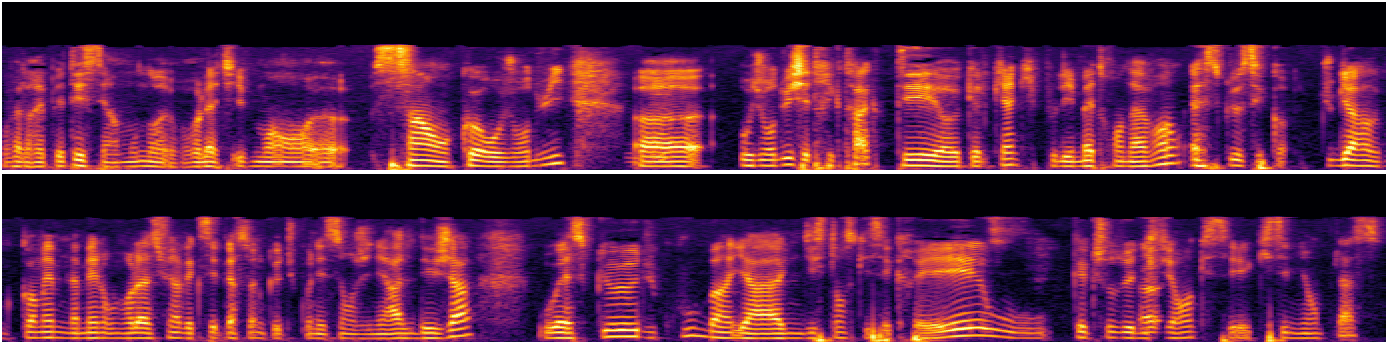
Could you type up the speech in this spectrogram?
on va le répéter, c'est un monde relativement euh, sain encore aujourd'hui. Euh, aujourd'hui chez Trick Track, t'es euh, quelqu'un qui peut les mettre en avant. Est-ce que c'est tu gardes quand même la même relation avec ces personnes que tu connaissais en général déjà, ou est-ce que du coup, ben il y a une distance qui s'est créée ou quelque chose de différent qui s'est qui s'est mis en place?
